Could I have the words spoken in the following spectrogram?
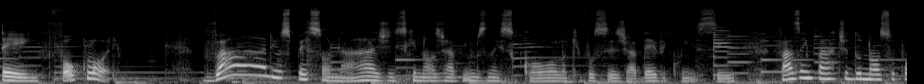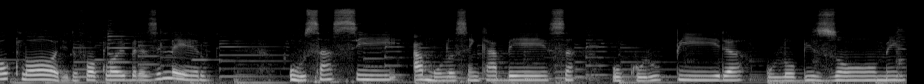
tem folclore. Vários personagens que nós já vimos na escola, que vocês já devem conhecer, fazem parte do nosso folclore, do folclore brasileiro. O saci, a mula sem cabeça, o curupira, o lobisomem.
